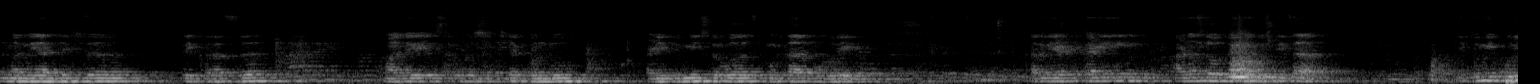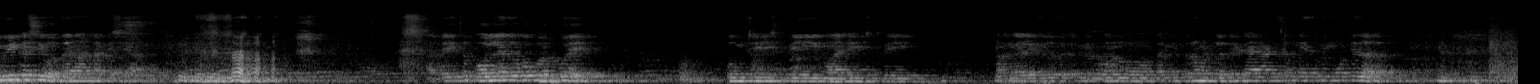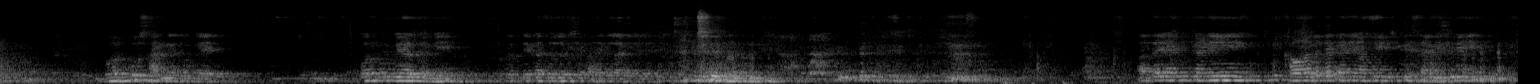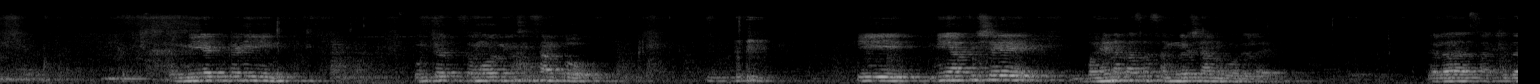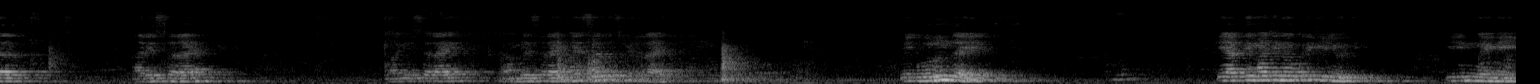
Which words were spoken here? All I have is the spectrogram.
माननीय अध्यक्ष श्री खरात सर माझे सर्व शिक्षक बंधू आणि तुम्ही सर्वच मुगदार मोहरे. कारण या ठिकाणी आनंद होतो या गोष्टीचा की तुम्ही पूर्वी कशी होता ना आता कशी आता इथं बोलण्याजोगं भरपूर आहे तुमची हिस्ट्री माझी हिस्ट्री सांगायला गेलं तर मित्र मित्र म्हटलं तरी काय अडचण नाही तुम्ही मोठे झाला भरपूर सांगण्याजोगे आहे परंतु वेळ कमी आहे. प्रत्येकाचं लक्ष बाहेर लागलेलं आहे. आता या ठिकाणी खावणाऱ्या ठिकाणी आपली हिस्ट्री सांगितली. मी या ठिकाणी तुमच्यासमोर निश्चित सांगतो की मी अतिशय भयानक असा संघर्ष अनुभवलेला आहे. त्याला साक्षीदार आर्य सर आहे वाणी सर आहे कांबळे सर आहे माझे सर्वच मित्र आहेत. मी बोलून जाईल की अगदी माझी नोकरी केली होती. तीन महिने.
